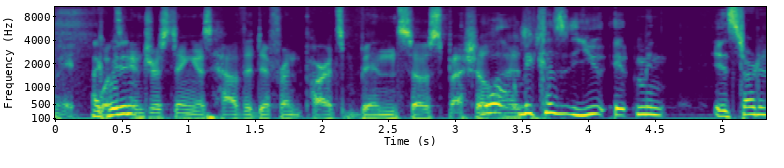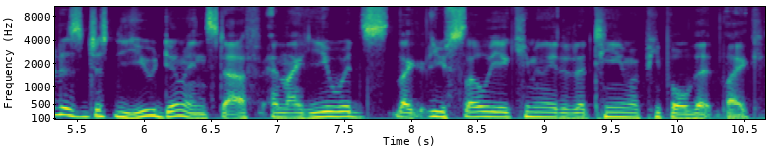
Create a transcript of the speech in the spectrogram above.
Wait, Like, what's interesting is how the different parts been so specialized. Well, because you, it, I mean, it started as just you doing stuff, and like you would like you slowly accumulated a team of people that like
